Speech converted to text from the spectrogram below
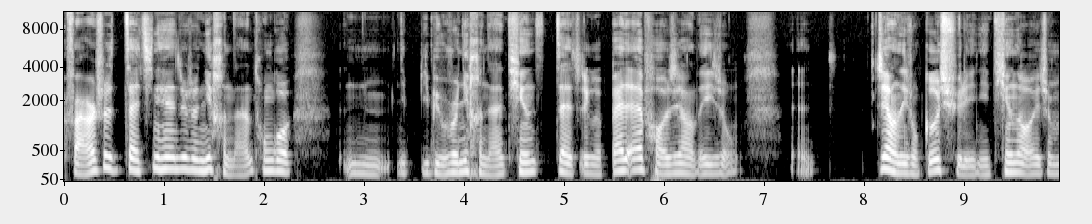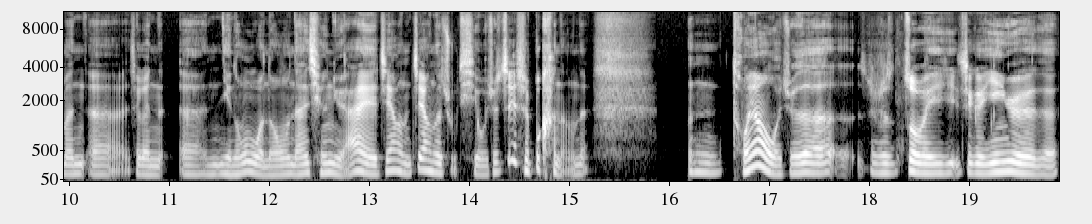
反而是在今天，就是你很难通过，嗯，你你比如说，你很难听在这个 Bad Apple 这样的一种，嗯。这样的一种歌曲里，你听到什么呃，这个呃你侬我侬、男情女爱这样这样的主题，我觉得这是不可能的。嗯，同样，我觉得就是作为这个音乐的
